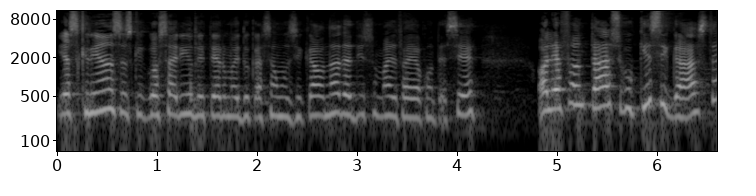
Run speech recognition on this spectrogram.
E as crianças que gostariam de ter uma educação musical, nada disso mais vai acontecer. Olha, é fantástico o que se gasta,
